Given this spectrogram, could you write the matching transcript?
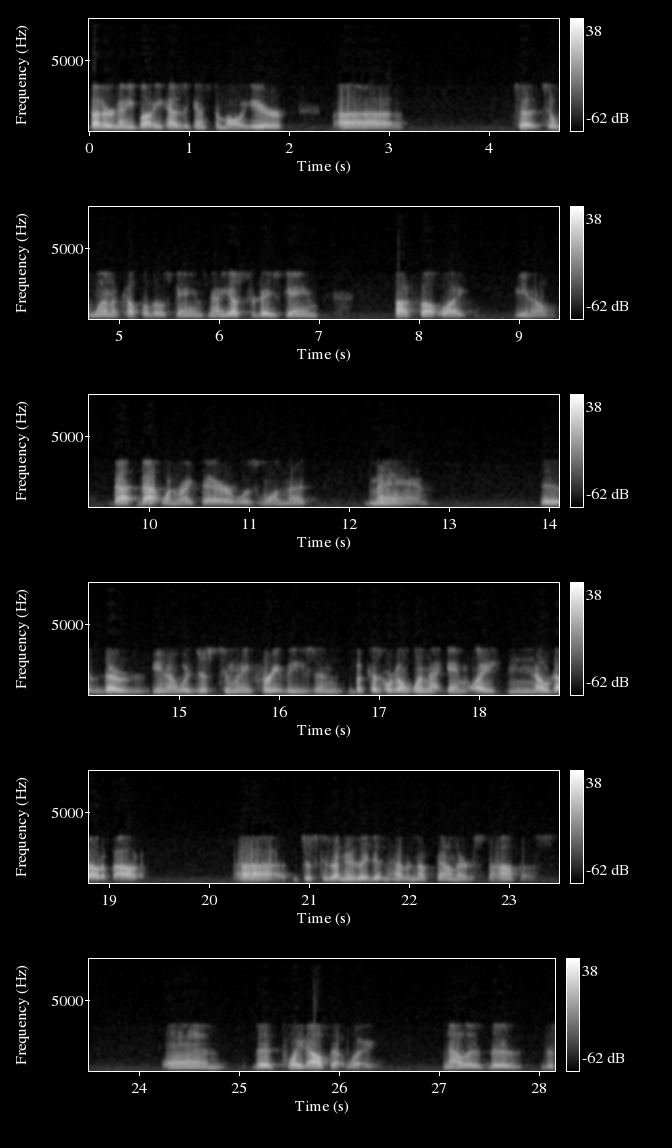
better than anybody has against them all year uh, to to win a couple of those games. Now, yesterday's game, I felt like you know that that one right there was one that man there, you know, with just too many freebies, and because we're going to win that game late, no doubt about it. Uh, just because I knew they didn't have enough down there to stop us, and that played out that way. Now the the the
